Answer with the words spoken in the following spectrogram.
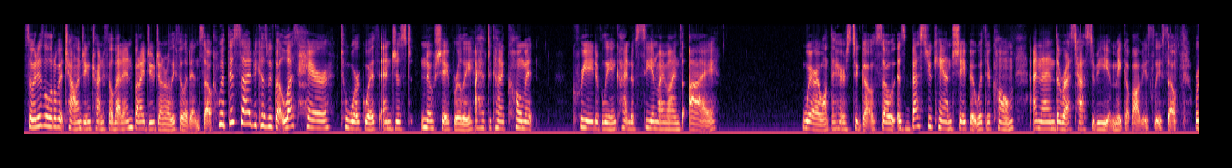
so it is a little bit challenging trying to fill that in, but I do generally fill it in. So with this side, because we've got less hair to work with and just no shape really, I have to kind of comb it creatively and kind of see in my mind's eye where I want the hairs to go. So as best you can shape it with your comb and then the rest has to be makeup obviously. So we're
